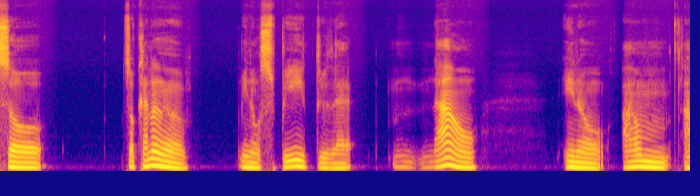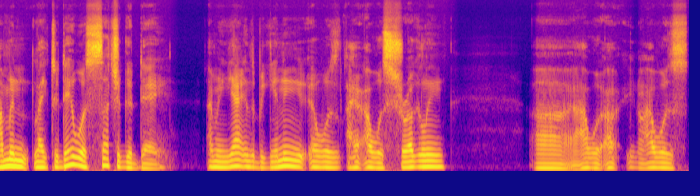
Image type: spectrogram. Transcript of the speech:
so, so kind of, you know, speed through that. Now, you know, I'm, I'm in, like, today was such a good day. I mean, yeah, in the beginning, it was, I, I was struggling. Uh, I was, you know, I was,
